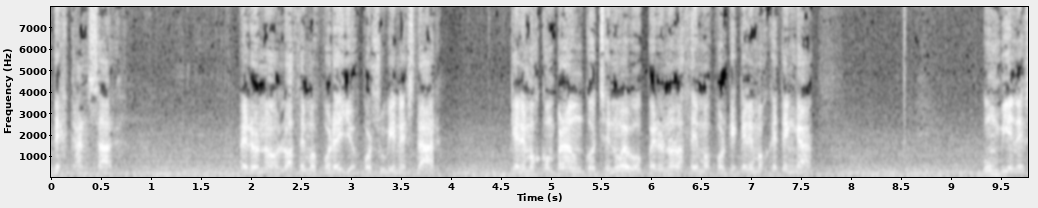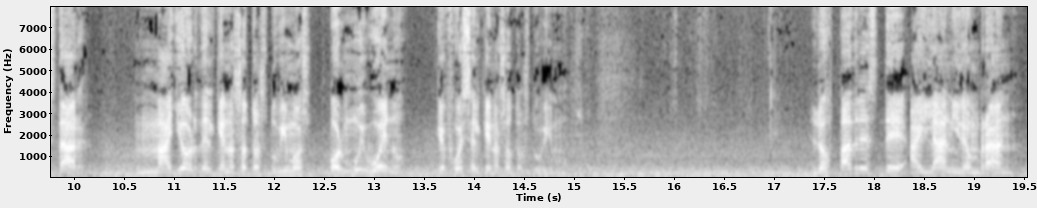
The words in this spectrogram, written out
descansar. Pero no, lo hacemos por ellos, por su bienestar. Queremos comprar un coche nuevo, pero no lo hacemos porque queremos que tenga un bienestar mayor del que nosotros tuvimos, por muy bueno que fuese el que nosotros tuvimos. Los padres de Ailán y de Omran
